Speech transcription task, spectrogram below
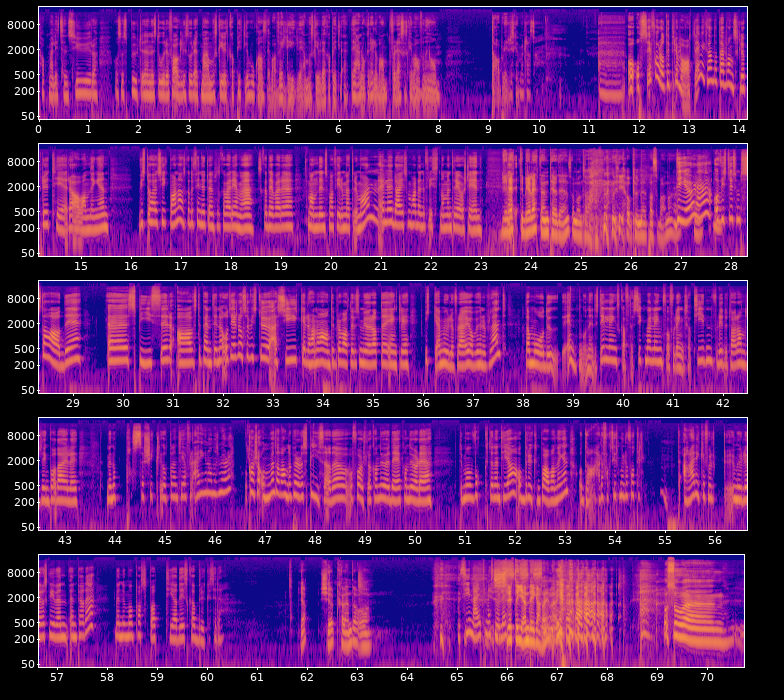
ta på meg litt sensur. Og, og så spurte denne store faglige storhet meg om å skrive et kapittel i boka hans. Det var veldig hyggelig. Jeg må skrive det kapitlet. Det er nok relevant for det jeg skal skrive avhandling om. Da blir det skummelt, altså. Eh, og også i forhold til privatliv. At det er vanskelig å prioritere avhandlingen. Hvis du har et sykt barn, da, skal du finne ut hvem som skal være hjemme. Skal det være mannen din som har fire møter i morgen, eller deg som har denne fristen om en treårstid? Det blir lett, det blir lett den ph.d.-en som må ta jobben med å passe barna. Det gjør det. Og hvis du som stadig Uh, spiser av stipendene og det gjelder også hvis du er syk eller har noe annet i privatlivet som gjør at det egentlig ikke er mulig for deg å jobbe 100 da må du enten gå ned i stilling, skaffe deg sykemelding, få forlengelse av tiden fordi du tar andre ting på deg, eller Men å passe skikkelig godt på den tida, for det er ingen andre som gjør det. Og kanskje omvendt, at andre prøver å spise av det og foreslår kan du gjøre det, kan du gjøre det. Du må vokte den tida og bruke den på avhandlingen, og da er det faktisk mulig å få til. Det er ikke fullt umulig å skrive en, en ph.d., men du må passe på at tida di skal brukes til det. Ja. Kjøp kalender og Si nei til mest mulig. slutt å gjemme det i gangen. Og så, eh,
